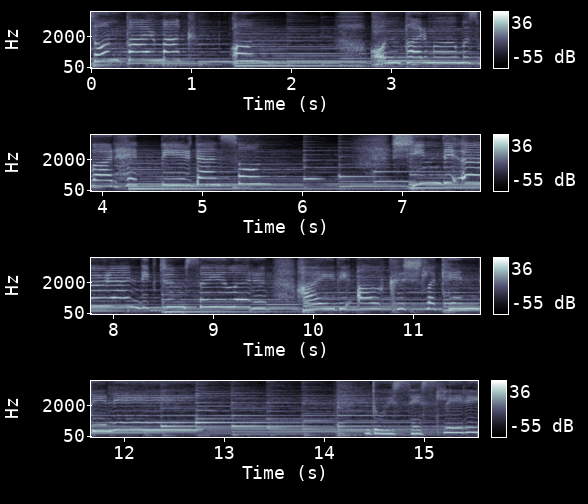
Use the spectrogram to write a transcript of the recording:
Son parmak on. On parmağımız var hep alkışla kendini. Duy sesleri.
